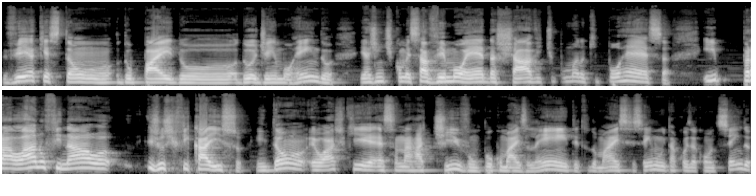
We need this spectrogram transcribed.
ver a questão do pai do, do Jay morrendo e a gente começar a ver moeda, chave, tipo, mano, que porra é essa? E pra lá no final justificar isso. Então, eu acho que essa narrativa um pouco mais lenta e tudo mais, sem muita coisa acontecendo,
